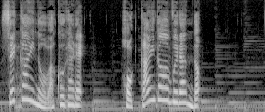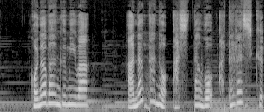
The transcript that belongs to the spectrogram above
世界の憧れ北海道ブランド。この番組はあなたの明日を新しく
